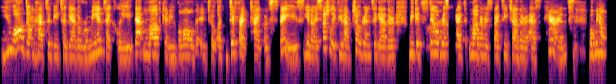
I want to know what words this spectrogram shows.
you all don't have to be together romantically. That love can evolve into a different type of space, you know, especially if you have children together. We could still respect, love, and respect each other as parents, but we don't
